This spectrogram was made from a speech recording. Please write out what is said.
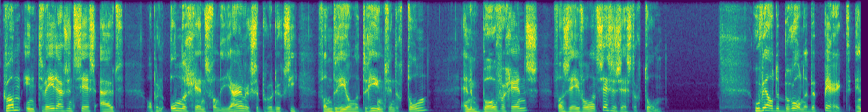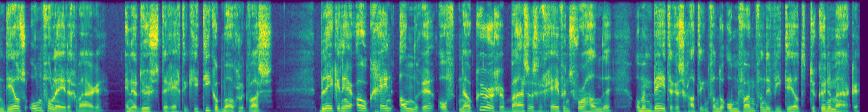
kwam in 2006 uit op een ondergrens van de jaarlijkse productie van 323 ton en een bovengrens van 766 ton. Hoewel de bronnen beperkt en deels onvolledig waren en er dus terechte kritiek op mogelijk was, bleken er ook geen andere of nauwkeuriger basisgegevens voorhanden om een betere schatting van de omvang van de wietteelt te kunnen maken.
